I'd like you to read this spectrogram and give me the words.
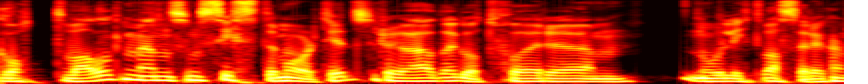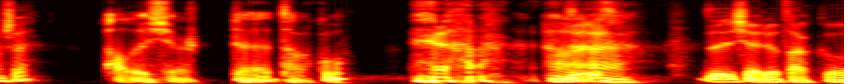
godt valg, men som siste måltid tror jeg jeg hadde gått for um, noe litt hvassere, kanskje. Jeg hadde kjørt uh, taco. ja, du, du, kjører jo taco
